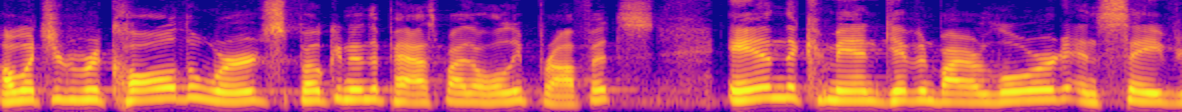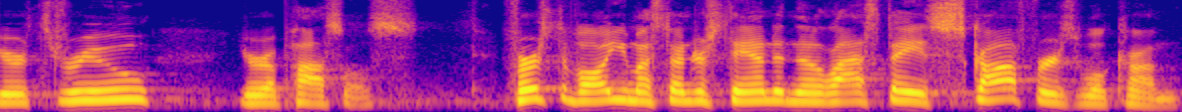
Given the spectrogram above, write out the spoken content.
I want you to recall the words spoken in the past by the holy prophets and the command given by our Lord and Savior through your apostles. First of all, you must understand in the last days, scoffers will come,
